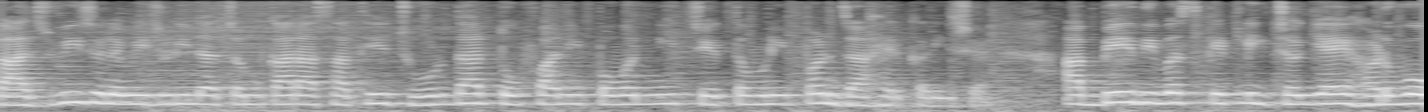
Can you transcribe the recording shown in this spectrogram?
ગાજવીજ અને વીજળીના ચમકારા સાથે જોરદાર તોફાની પવનની ચેતવણી પણ જાહેર કરી છે. આ બે દિવસ કેટલીક જગ્યાએ હળવો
